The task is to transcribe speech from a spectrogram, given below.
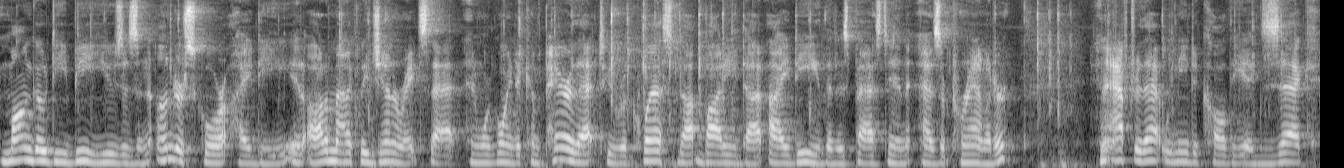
MongoDB uses an underscore ID. It automatically generates that, and we're going to compare that to request.body.id that is passed in as a parameter. And after that, we need to call the exec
